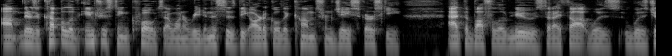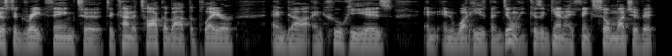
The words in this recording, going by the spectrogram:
Um, there's a couple of interesting quotes I want to read, and this is the article that comes from Jay Skurski at the Buffalo News that I thought was was just a great thing to to kind of talk about the player and uh, and who he is and and what he's been doing. Because again, I think so much of it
